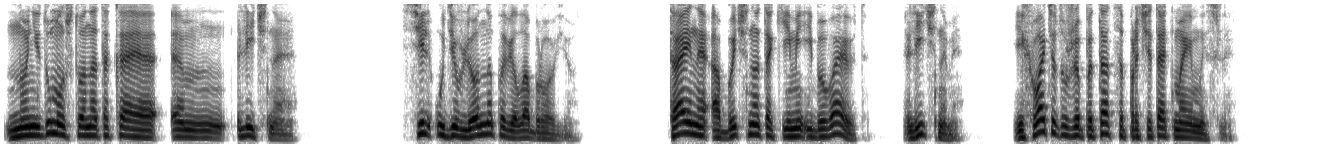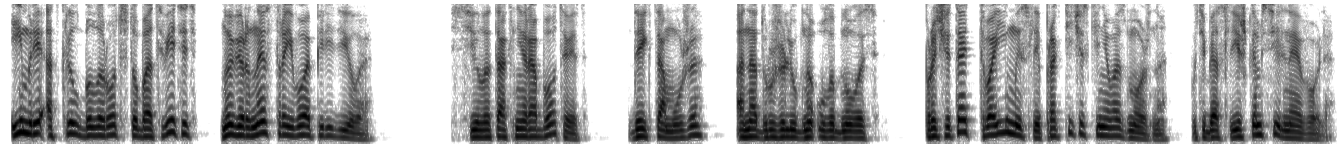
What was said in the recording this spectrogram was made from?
но не думал, что она такая, эм, личная». Силь удивленно повела бровью. «Тайны обычно такими и бывают, личными. И хватит уже пытаться прочитать мои мысли». Имри открыл было рот, чтобы ответить, но Вернестра его опередила. «Сила так не работает. Да и к тому же...» Она дружелюбно улыбнулась. «Прочитать твои мысли практически невозможно. У тебя слишком сильная воля».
